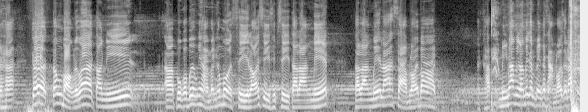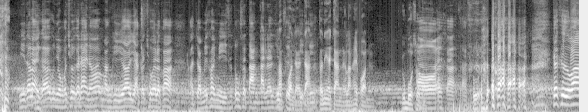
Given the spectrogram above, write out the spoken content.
นะฮะก็ต้องบอกเลยว่าตอนนี้อ่าปูกระเบื้องวิหารมันทั้งหมด 444 ตารางเมตร ตารางเมตรละ 300 บาท นะครับมีมากมีน้อยไม่จำเป็นก็300 ก็ได้ มีเท่าไหร่ก็คุณโยมก็ช่วยก็ได้เนาะบางทีก็อยากจะช่วยแล้วก็อาจจะไม่ค่อยมีสตุ้งสตางค์กันนะยุรัคบเศรพษรฐจากกิจอาจารย์นี้ ตอนนี้อาจารย์กำลังให้พรอยู่ดูโบสถ์อ๋อสาสาธุ ก็คือว่า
